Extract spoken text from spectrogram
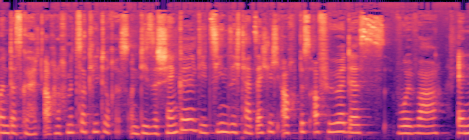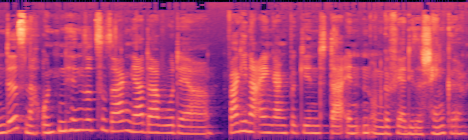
Und das gehört auch noch mit zur Klitoris. Und diese Schenkel, die ziehen sich tatsächlich auch bis auf Höhe des Vulva-Endes nach unten hin sozusagen. Ja, da wo der Vagina-Eingang beginnt, da enden ungefähr diese Schenkel. Und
